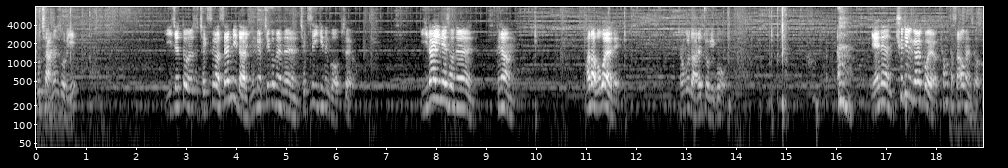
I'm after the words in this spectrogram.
좋지 않은 소리. 이제 또 여기서 잭스가 셉니다. 6렙 찍으면은 잭스 이기는 거 없어요. 이 라인에서는 그냥 받아 먹어야 돼 정글도 아래쪽이고. 얘는 큐딜교 할 거예요. 평타 싸우면서.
